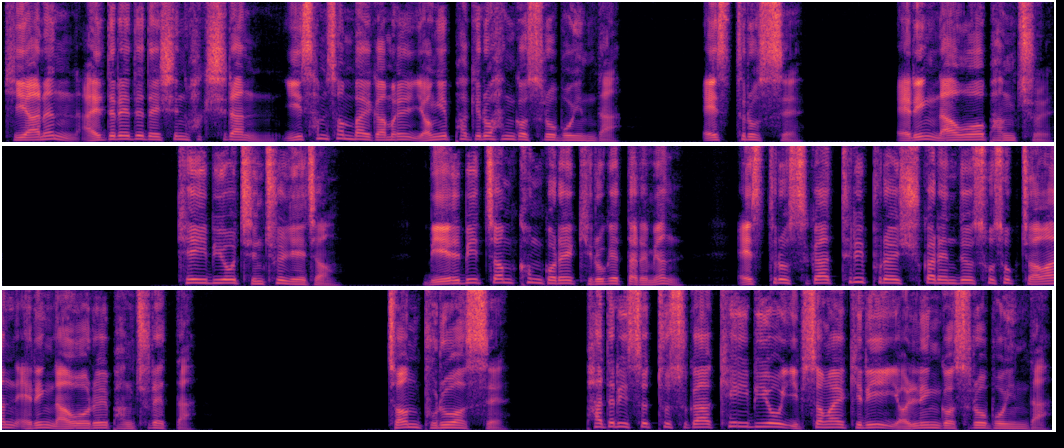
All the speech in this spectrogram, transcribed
기아는 알드레드 대신 확실한 이 삼선발감을 영입하기로 한 것으로 보인다. 에스트로스, 에릭 나우어 방출, KBO 진출 예정, 미엘비.com 거래 기록에 따르면 에스트로스가 트리플의 슈가랜드 소속 좌완 에릭 나우어를 방출했다. 전 브루어스, 파드리스 투수가 KBO 입성할 길이 열린 것으로 보인다.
